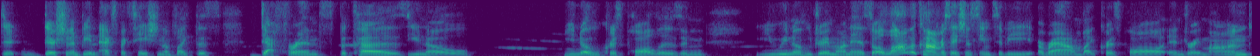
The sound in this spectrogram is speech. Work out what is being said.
th- there shouldn't be an expectation of like this deference because you know you know who Chris Paul is and you we know who Draymond is. So a lot of the conversation seems to be around like Chris Paul and Draymond.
